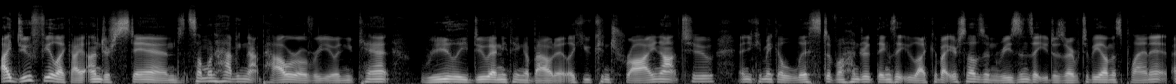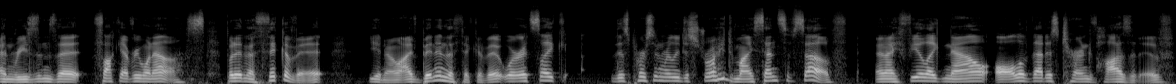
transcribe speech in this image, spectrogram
I do feel like I understand someone having that power over you and you can't really do anything about it. Like you can try not to, and you can make a list of 100 things that you like about yourselves and reasons that you deserve to be on this planet and reasons that fuck everyone else. But in the thick of it, you know, I've been in the thick of it where it's like, this person really destroyed my sense of self. And I feel like now all of that has turned positive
